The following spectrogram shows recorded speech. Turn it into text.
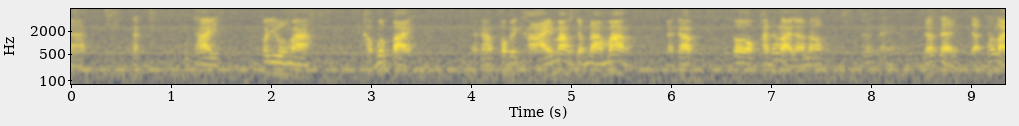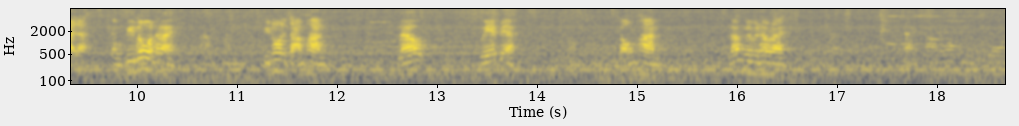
นะจากอุทัยก็จะลงมาขับรถไปนะครับ ก็ไปขายมั่งจำนำมั่งนะครับ ก็คันเท่าไหร่แล้วเราแล้วแต่แล้วแต่จะเท่าไหร่ล่ะอย่างฟีโน่เท่าไหร่สามพันฟีโน่สามพันแล้ว เวฟเนี่ยสองพันแล้วเงินไปทำอะไรจ่ายค่าห้องเชื่อม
